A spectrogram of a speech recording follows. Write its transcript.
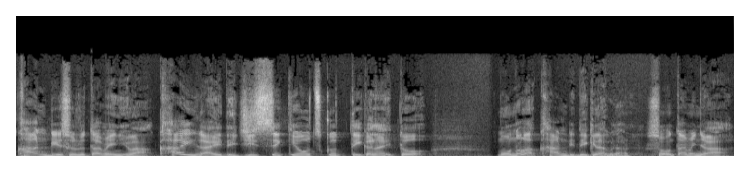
管理するためには海外で実績を作っていかないと、ものは管理できなくなる。そのためには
